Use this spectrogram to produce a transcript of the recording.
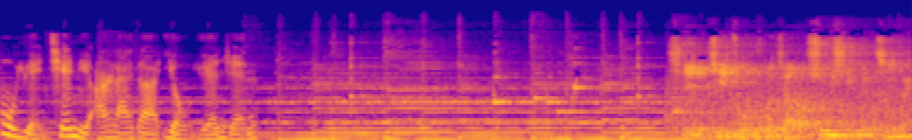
不远千里而来的有缘人。请记住佛教修行的基本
